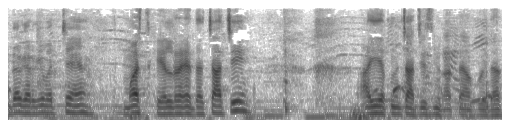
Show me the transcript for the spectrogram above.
इधर घर के बच्चे हैं मस्त खेल रहे हैं इधर। चाची आइए अपने चाची से मिलाते हैं आपको इधर।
